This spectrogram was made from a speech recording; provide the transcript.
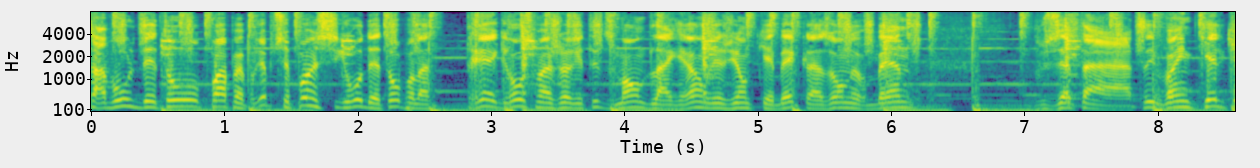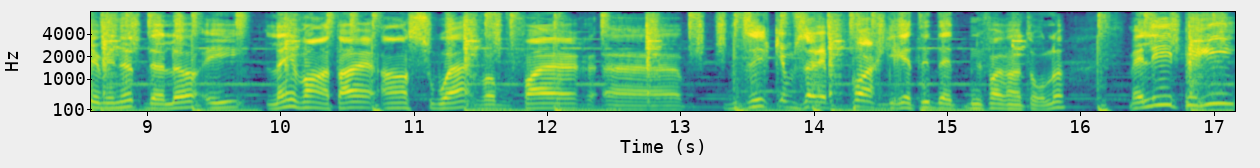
Ça vaut le détour, pas à peu près. Puis c'est pas un si gros détour pour la très grosse majorité du monde de la grande région de Québec, la zone urbaine. Vous êtes à tu sais, 20 quelques minutes de là et l'inventaire en soi va vous faire euh, vous dire que vous n'allez pas regretter d'être venu faire un tour là. Mais les prix,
